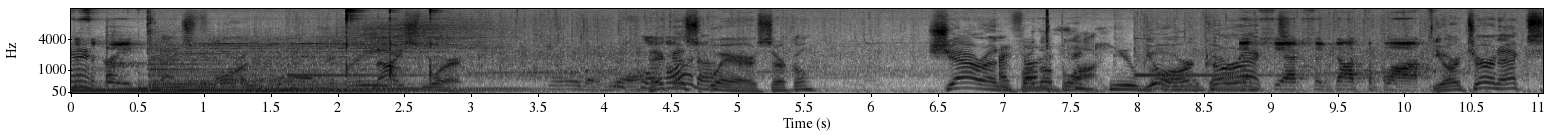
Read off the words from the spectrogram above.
Mm. Disagreed. That's Florida. Nice work. Pick a square, Circle. Sharon I for the block. Cuba. You're Oh my God. I think correct. she actually got the block. Your turn, X.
